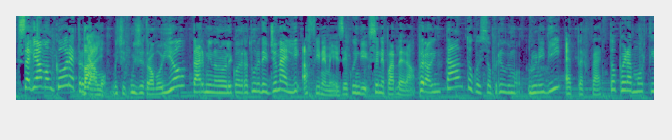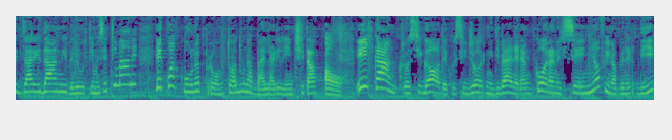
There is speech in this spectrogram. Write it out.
Saliamo ancora e troviamo, mi ci, mi ci trovo io, terminano le quadrature dei gemelli a fine mese, quindi se ne parlerà. Però intanto questo primo lunedì è perfetto per ammortizzare i danni delle ultime settimane e qualcuno è pronto ad una bella rivincita. Oh, Il cancro si gode questi giorni di Venere ancora nel segno fino a venerdì,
